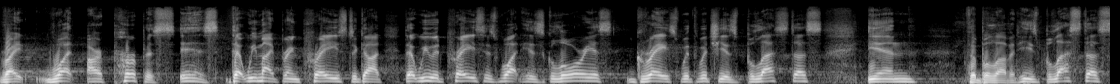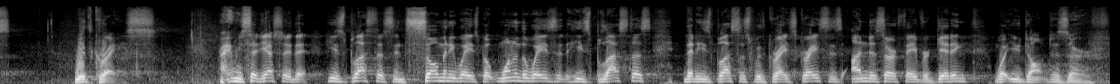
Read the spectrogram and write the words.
right what our purpose is that we might bring praise to god that we would praise his what his glorious grace with which he has blessed us in the beloved. He's blessed us with grace right? We said yesterday that he's blessed us in so many ways but one of the ways that he's blessed us that he's blessed us with grace grace is undeserved favor getting what you don't deserve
